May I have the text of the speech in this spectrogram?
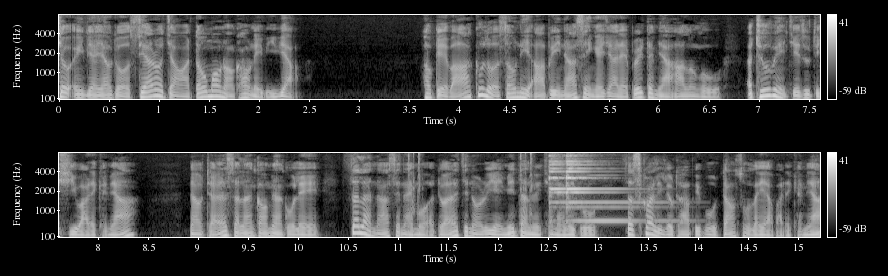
ကျုပ်အိမ်ပြန်ရောက်တော့ဆရာတော်ကြောင်ကတုံးမောင်းတောင်ခောက်နေပြီဗျဟုတ်ကဲ့ပါအခုလိုအဆုံးနေအားပေးနားဆင်ခဲ့ကြတဲ့ပရိသတ်များအားလုံးကိုအထူးပင်ကျေးဇူးတင်ရှိပါရခင်ဗျာနောက်ထပ်ဇလန်းကောင်းများကိုလည်းဆက်လက်နားဆင်နိုင်မှုအတွက်ကျွန်တော်တို့ရဲ့မြေတံလွေ channel လေးကို subscribe လုပ်ထားပေးဖို့တောင်းဆိုလိုက်ရပါတယ်ခင်ဗျာ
